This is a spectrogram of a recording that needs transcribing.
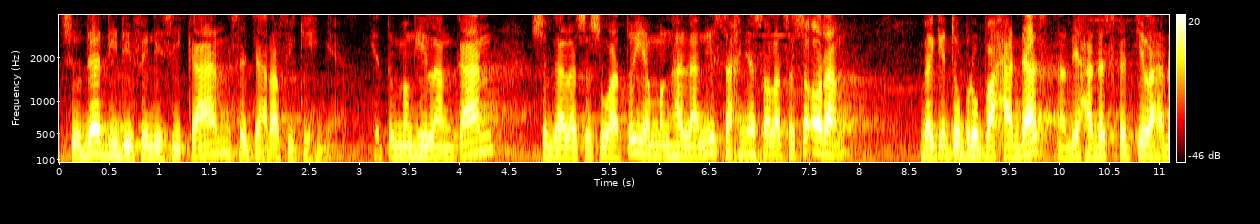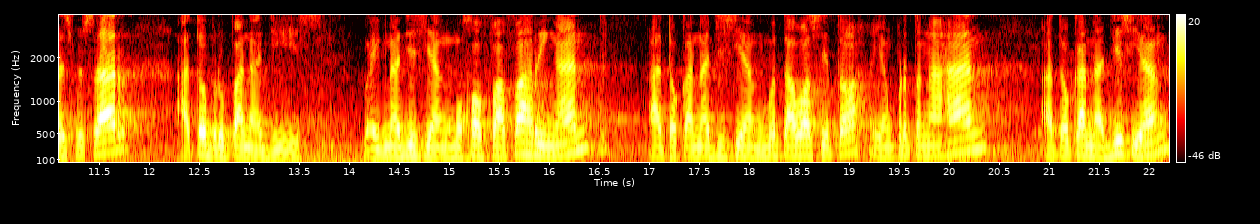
sudah didefinisikan secara fikihnya, yaitu menghilangkan segala sesuatu yang menghalangi sahnya sholat seseorang baik itu berupa hadas nanti hadas kecil hadas besar atau berupa najis. Baik najis yang mukhaffafah ringan ataukah najis yang mutawasitoh yang pertengahan ataukah najis yang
